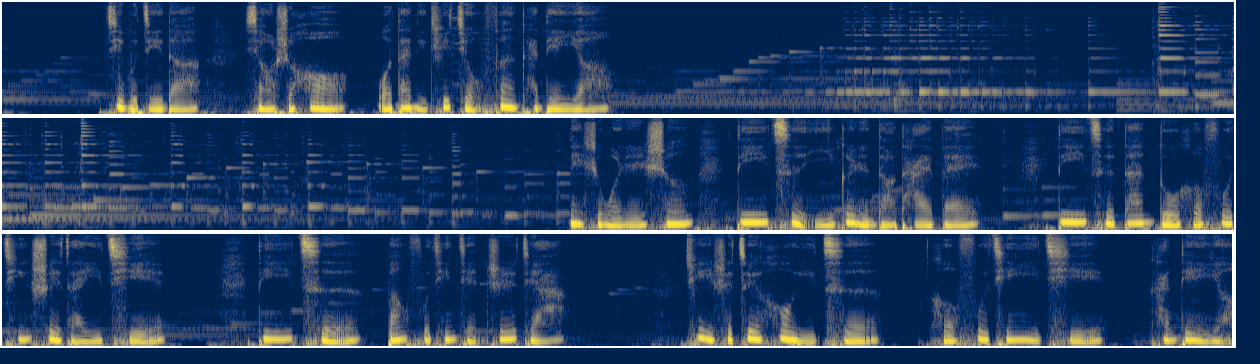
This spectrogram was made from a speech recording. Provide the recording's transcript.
记不记得小时候我带你去九份看电影？那是我人生第一次一个人到台北，第一次单独和父亲睡在一起，第一次帮父亲剪指甲，却也是最后一次和父亲一起看电影。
